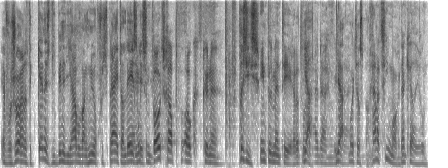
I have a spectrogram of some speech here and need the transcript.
ervoor zorgen dat de kennis die binnen die Rabobank nu nog verspreid aanwezig moet is. zijn boodschap ook kunnen Precies. implementeren. Dat wordt Ja. een uitdaging. voor Ja, wordt heel We spannend. gaan het zien morgen. Dankjewel, Jeroen.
